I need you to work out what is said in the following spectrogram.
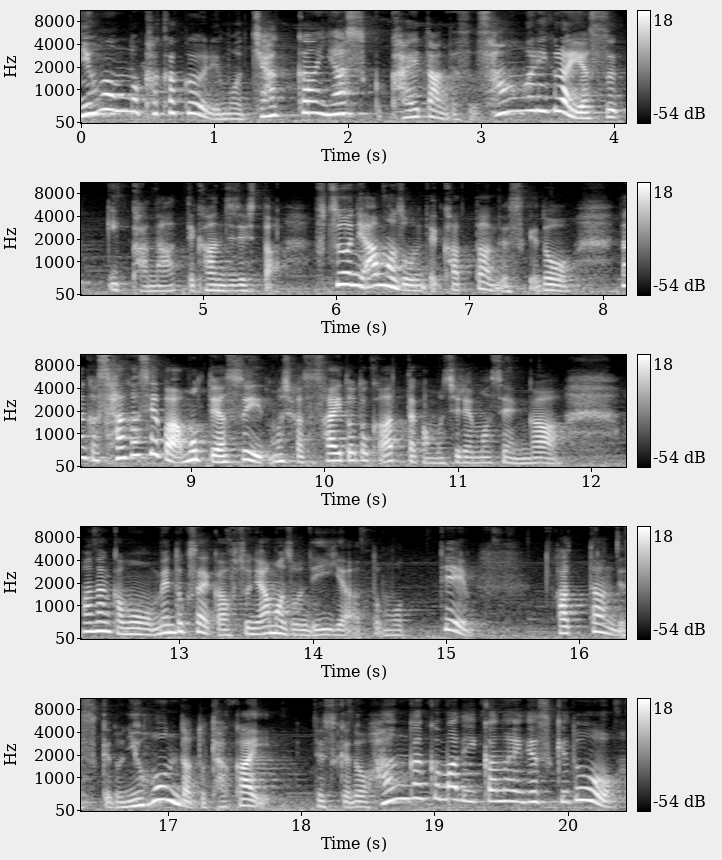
日本の価格よりも若干安く買えたんです。3割ぐらい安いかなって感じでした。普通にアマゾンで買ったんですけどなんか探せばもっと安いもしかしたらサイトとかあったかもしれませんがあなんかもう面倒くさいから普通にアマゾンでいいやと思って買ったんですけど日本だと高いですけど半額までいかないですけど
